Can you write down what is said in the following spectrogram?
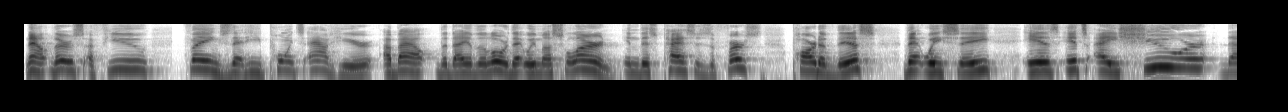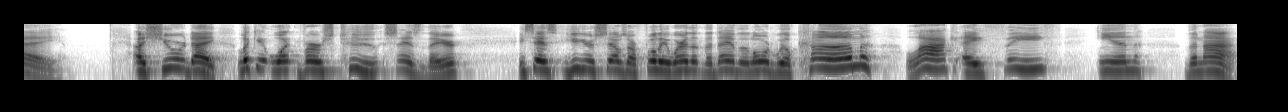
Now, there's a few things that he points out here about the day of the Lord that we must learn in this passage. The first part of this that we see is it's a sure day. A sure day. Look at what verse 2 says there. He says, You yourselves are fully aware that the day of the Lord will come like a thief in the night.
